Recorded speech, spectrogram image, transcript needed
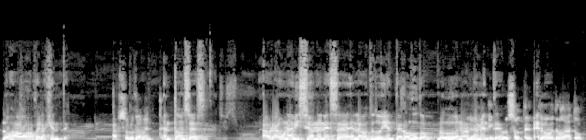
los ahorros de la gente. Absolutamente. Entonces, ¿habrá alguna visión en ese en la constituyente? Lo dudo, lo dudo enormemente. incluso te, doy otro dato.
